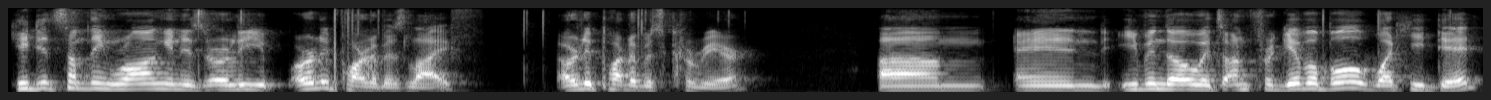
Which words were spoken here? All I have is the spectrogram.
He did something wrong in his early early part of his life early part of his career. Um, and even though it's unforgivable what he did,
